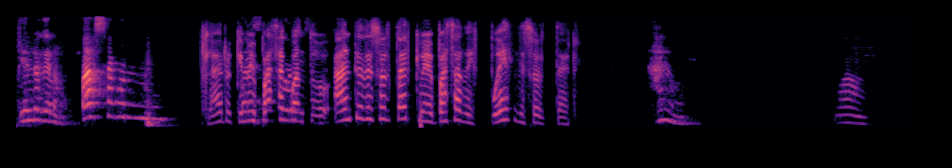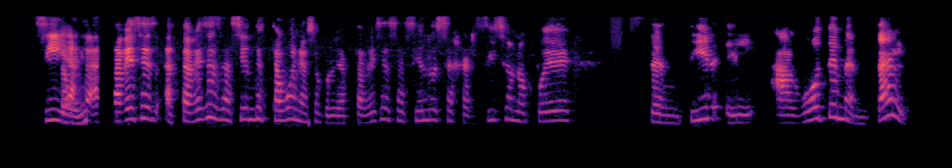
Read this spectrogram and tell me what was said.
¿Qué es lo que nos pasa con... claro, ¿qué me pasa cuando antes de soltar? ¿Qué me pasa después de soltar? Claro, Mm. Sí, hasta, hasta veces, hasta veces haciendo, está bueno eso, porque hasta veces haciendo ese ejercicio uno puede sentir el agote mental.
